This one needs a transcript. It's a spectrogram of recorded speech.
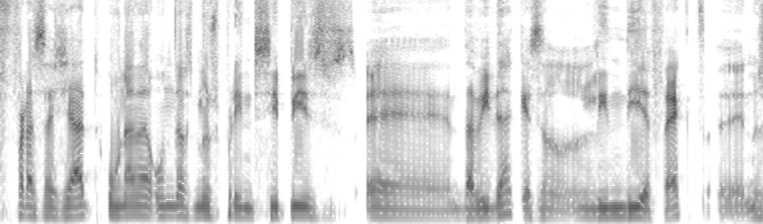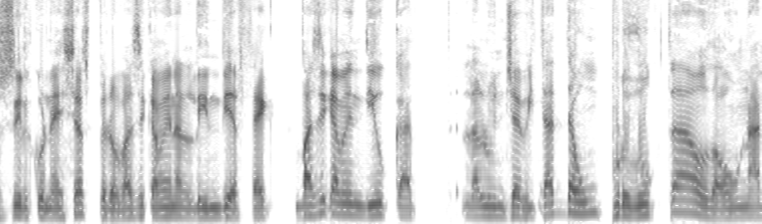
frasejat una de, un dels meus principis eh, de vida, que és l'Indie Effect. Eh, no sé si el coneixes, però bàsicament l'Indie Effect bàsicament diu que la longevitat d'un producte o d'una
